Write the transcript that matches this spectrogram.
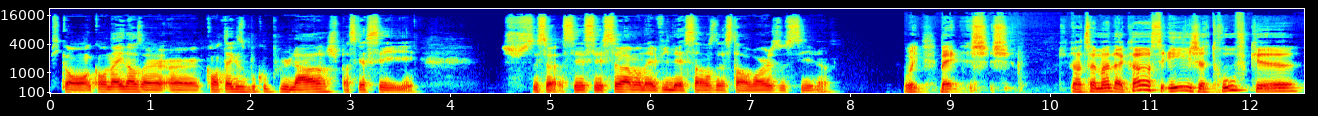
Puis qu'on aille dans un, contexte beaucoup plus large parce que c'est c'est ça, c'est ça à mon avis l'essence de Star Wars aussi là. Oui, ben je, suis entièrement d'accord et je trouve que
